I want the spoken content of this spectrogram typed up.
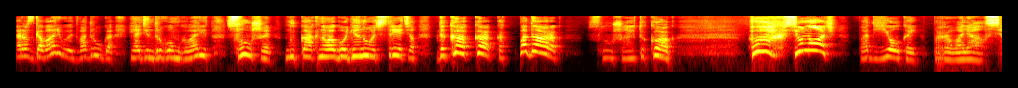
Разговаривают два друга, и один другому говорит, «Слушай, ну как новогоднюю ночь встретил? Да как, как, как подарок!» «Слушай, а это как?» «Ах, всю ночь под елкой провалялся!»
